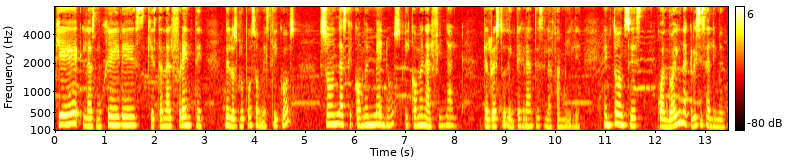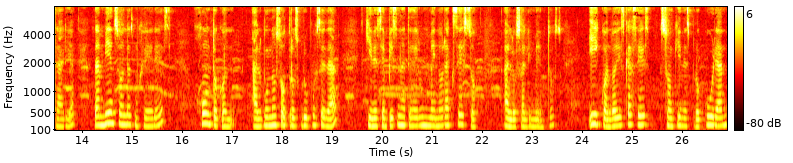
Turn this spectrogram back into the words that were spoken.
que las mujeres que están al frente de los grupos domésticos son las que comen menos y comen al final del resto de integrantes de la familia. Entonces, cuando hay una crisis alimentaria, también son las mujeres, junto con algunos otros grupos de edad, quienes empiezan a tener un menor acceso a los alimentos y cuando hay escasez son quienes procuran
